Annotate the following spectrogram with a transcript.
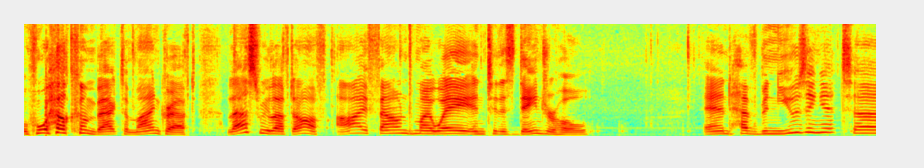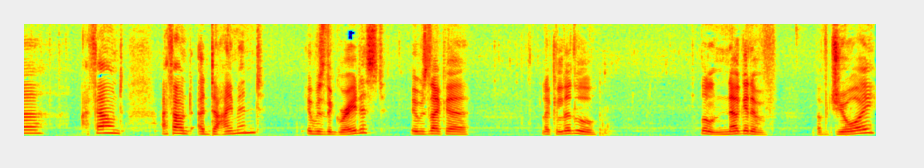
Welcome back to Minecraft. Last we left off, I found my way into this danger hole and have been using it. Uh, I found I found a diamond. It was the greatest. It was like a like a little little nugget of of joy.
